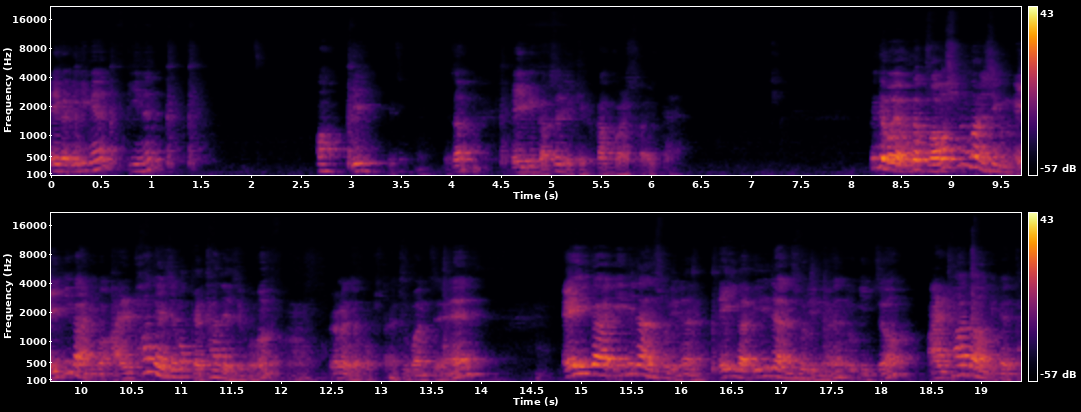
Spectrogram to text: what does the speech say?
a가 1이면 b는 어 1. 그치? 그래서 a, b 값을 이렇게 각각 구할 수가 있다. 근데 뭐야 우리가 구하고 싶은 거는 지금 a, b가 아니고 알파 내제곱, 베타 내제곱. 어, 그러면 자 봅시다. 두 번째. A가 1이라는 소리는 A가 1이라는 소리는 여기 있죠. 알파 더하기 베타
